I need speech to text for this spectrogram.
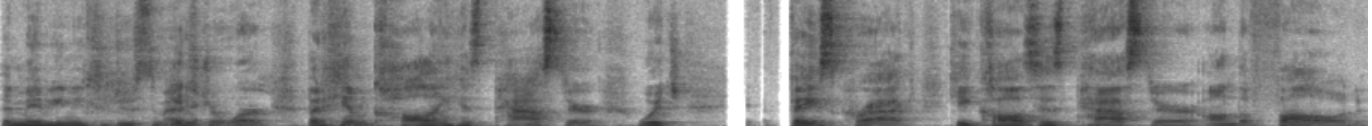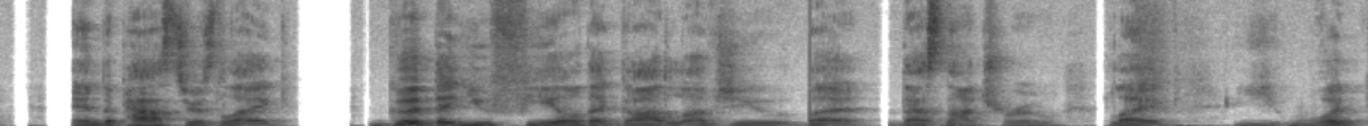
then maybe you need to do some extra work. But him calling his pastor, which face crack, he calls his pastor on the phone, and the pastor's like, good that you feel that God loves you, but that's not true. Like, what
